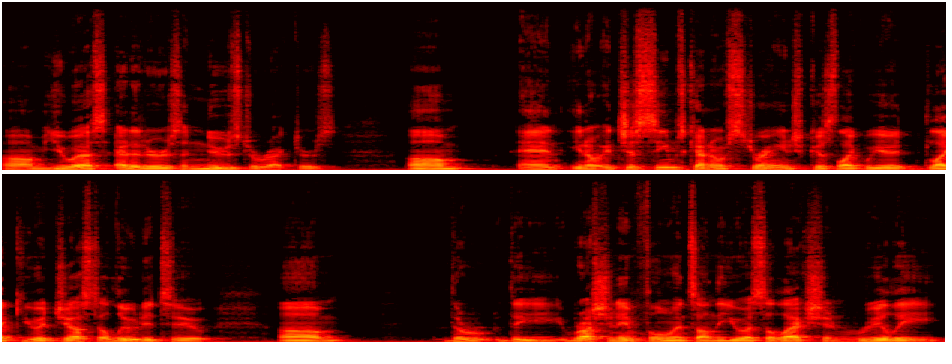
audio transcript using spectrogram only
um, U.S. editors and news directors, um, and you know, it just seems kind of strange because, like we had, like you had just alluded to, um, the the Russian influence on the U.S. election really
